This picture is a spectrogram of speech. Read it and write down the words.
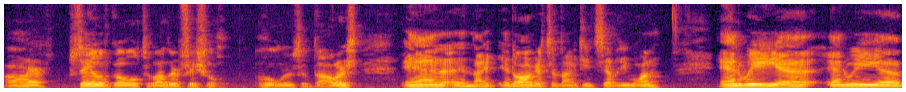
our sale of gold to other official holders of dollars and in, in August of 1971. and we uh, and we uh,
